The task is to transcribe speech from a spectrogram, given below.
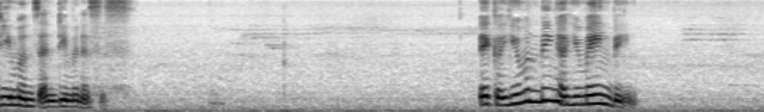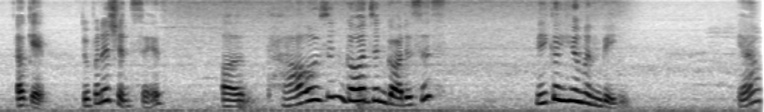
demons and demonesses. Make a human being a humane being. Okay, the Upanishad says a thousand gods and goddesses make a human being. Yeah?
